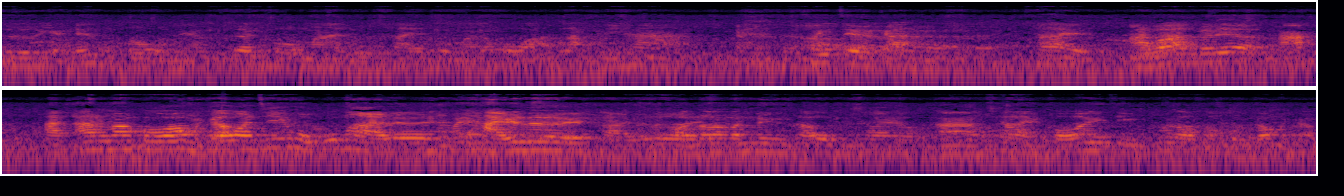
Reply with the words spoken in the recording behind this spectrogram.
คืออย่างเช่นของตัวผมเนี่ยเพื่อนโทรมาหรือใครโทรมาก็บอกว่าหลังที่ห้าไม่เจอกัน ใช่หอ่ารืนอว่าอันไม่เรียกอะอัดอั้นมากเพราะว่าเหมือนกักับบวันที่ผมกูหายเลย ไม่หายไปเลยหายไปเลยขอนอนวันหนึ่งครับผมใช่ครับ อ่าใช่เพราะว่าจริงๆพวกเราสองคนก็เหมือนกับ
